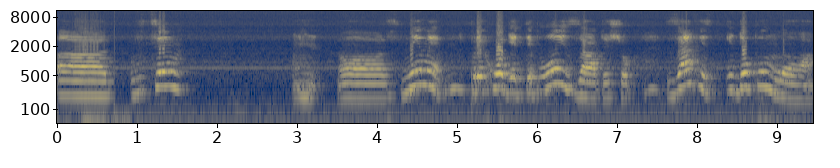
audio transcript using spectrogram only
Е, о, з ними приходять тепло і затишок, захист і допомога.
